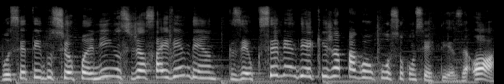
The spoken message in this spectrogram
você tem do seu paninho, você já sai vendendo. Quer dizer, o que você vender aqui já pagou o curso com certeza. Ó,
